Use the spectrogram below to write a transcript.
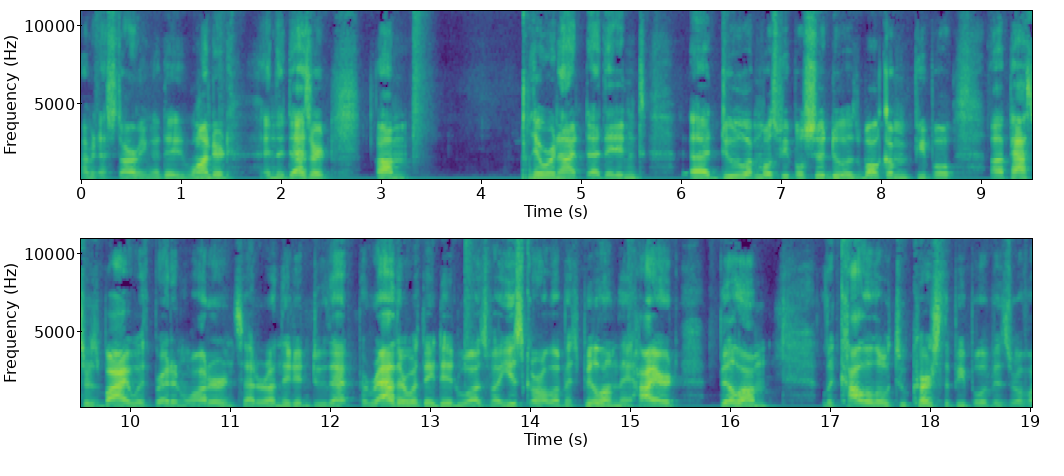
I mean, uh, starving. Uh, they wandered in the desert. Um, they were not. Uh, they didn't uh, do what most people should do: is welcome people, uh, passers-by, with bread and water, etc. And they didn't do that, but rather what they did was vayiskar alavet Bilam. They hired Bilam. Likalalo to curse the people of Israel,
